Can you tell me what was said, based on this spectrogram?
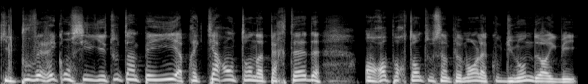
qu'il pouvait réconcilier tout un pays après 40 ans d'apartheid en remportant tout simplement la Coupe du Monde de rugby.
